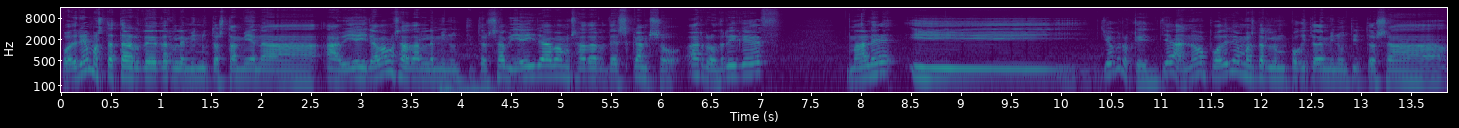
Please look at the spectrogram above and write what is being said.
Podríamos tratar de darle minutos también a, a Vieira. Vamos a darle minutitos a Vieira. Vamos a dar descanso a Rodríguez. ¿Vale? Y yo creo que ya, ¿no? Podríamos darle un poquito de minutitos a...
